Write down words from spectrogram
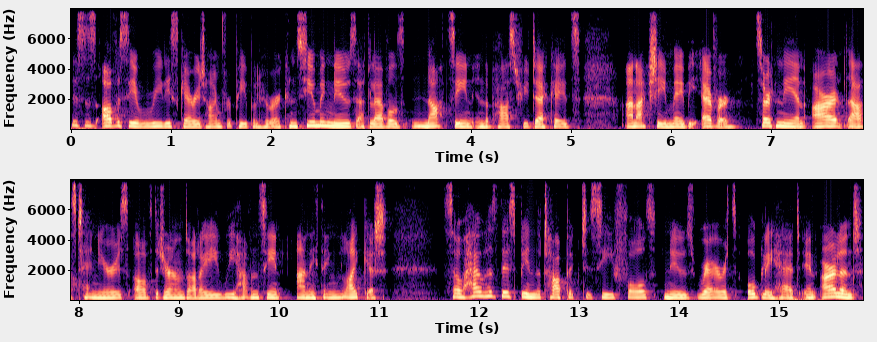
This is obviously a really scary time for people who are consuming news at levels not seen in the past few decades, and actually maybe ever. Certainly in our last 10 years of the Journal.ie, we haven't seen anything like it. So, how has this been the topic to see false news rear its ugly head in Ireland?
